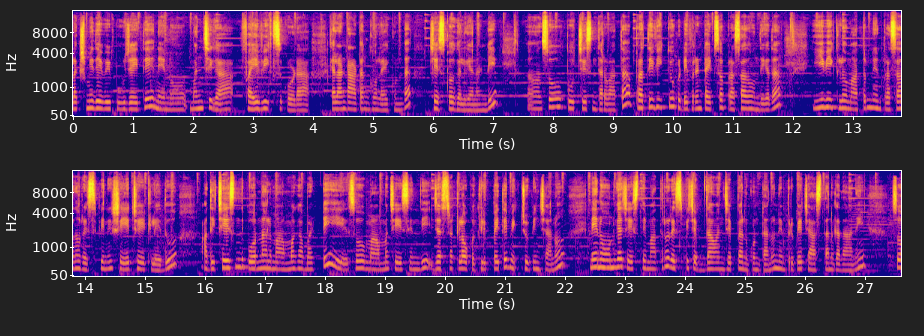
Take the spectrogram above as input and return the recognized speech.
లక్ష్మీదేవి పూజ అయితే నేను మంచిగా ఫైవ్ వీక్స్ కూడా ఎలాంటి ఆటంకం లేకుండా చేసుకోగలిగానండి. సో పూజ చేసిన తర్వాత ప్రతి వీక్ ఒక డిఫరెంట్ టైప్స్ ఆఫ్ ప్రసాదం ఉంది కదా. ఈ వీక్లో మాత్రం నేను ప్రసాదం రెసిపీని షేర్ చేయట్లేదు. అది చేసింది పూర్ణాలు మా అమ్మ కాబట్టి సో మా అమ్మ చేసింది. జస్ట్ అట్లా ఒక క్లిప్ అయితే మీకు చూపించాను. నేను ఓన్గా చేస్తే మాత్రం రెసిపీ చెప్దామని చెప్పి అనుకుంటాను. నేను ప్రిపేర్ చేస్తాను కదా అని. సో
